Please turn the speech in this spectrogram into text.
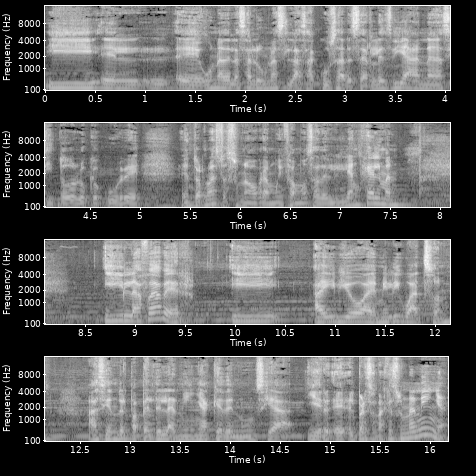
y eh, una de las alumnas las acusa de ser lesbianas y todo lo que ocurre en torno a esto. Es una obra muy famosa de Lillian Hellman. Y la fue a ver y ahí vio a Emily Watson haciendo el papel de la niña que denuncia y el personaje es una niña,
